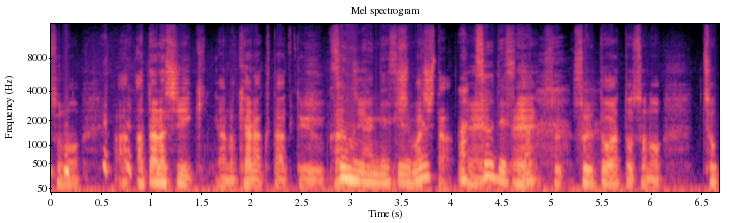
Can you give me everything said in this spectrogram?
そのあ新しいあのキャラクターっていう感じしました。ね、あ、えー、そうですか、えー、そ。それとあとそのちょっ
